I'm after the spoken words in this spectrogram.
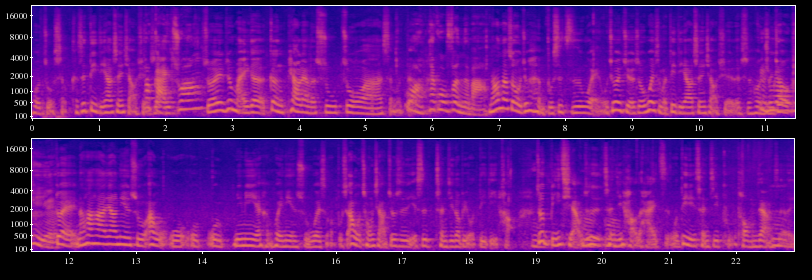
或做什么。可是弟弟要升小学，要改装，所以就买一个更漂亮的书桌啊什么的。哇，太过分了吧！然后那时候我就很不是滋味，我就会觉得说，为什么弟弟要升小学的时候，你们就对，然后他要念书啊，我我我我明明也很会念书，为什么不是啊？我从小就是也是成绩都比我弟弟好，就比起来，我就是成绩好的孩子。我弟弟成绩普通这样子而已，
